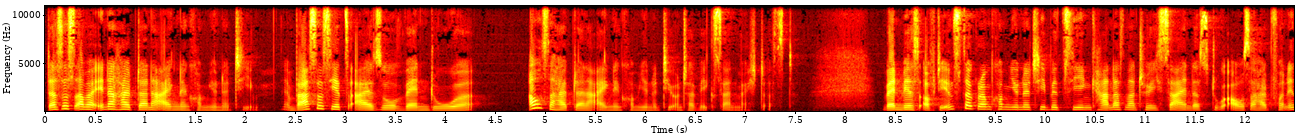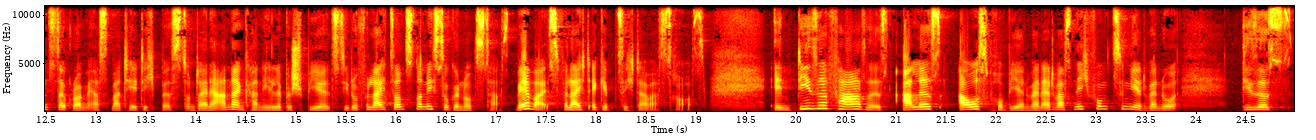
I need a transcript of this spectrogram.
Das ist aber innerhalb deiner eigenen Community. Was ist jetzt also, wenn du außerhalb deiner eigenen Community unterwegs sein möchtest? Wenn wir es auf die Instagram-Community beziehen, kann das natürlich sein, dass du außerhalb von Instagram erstmal tätig bist und deine anderen Kanäle bespielst, die du vielleicht sonst noch nicht so genutzt hast. Wer weiß, vielleicht ergibt sich da was draus. In dieser Phase ist alles ausprobieren. Wenn etwas nicht funktioniert, wenn du dieses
